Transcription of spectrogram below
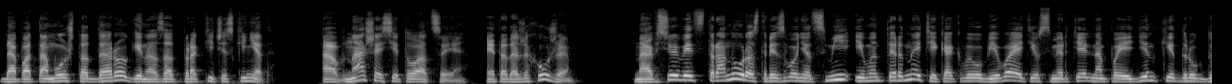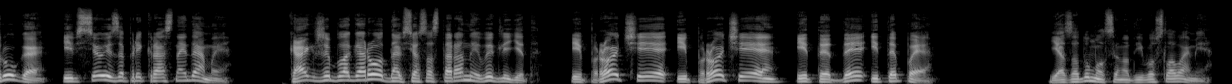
Да потому что дороги назад практически нет. А в нашей ситуации это даже хуже. На всю ведь страну растрезвонят СМИ и в интернете, как вы убиваете в смертельном поединке друг друга, и все из-за прекрасной дамы. Как же благородно все со стороны выглядит и прочее, и прочее, и т.д. и т.п. Я задумался над его словами,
